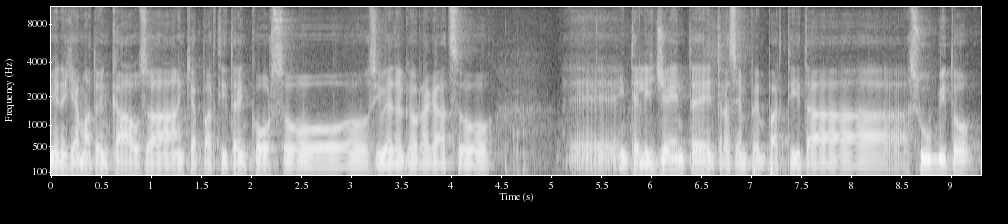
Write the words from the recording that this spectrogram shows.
viene chiamato in causa anche a partita in corso, si vede che è un ragazzo eh, intelligente, entra sempre in partita subito,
